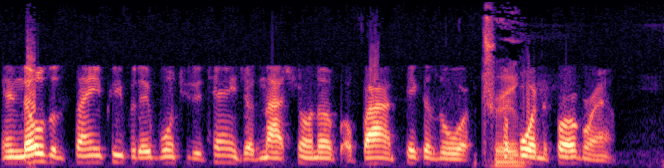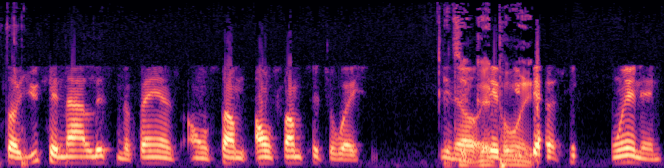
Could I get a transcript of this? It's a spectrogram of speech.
And those are the same people they want you to change are not showing up or buying tickets or True. supporting the program. So you cannot listen to fans on some on some situations. You That's know, if point. you got a team winning,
